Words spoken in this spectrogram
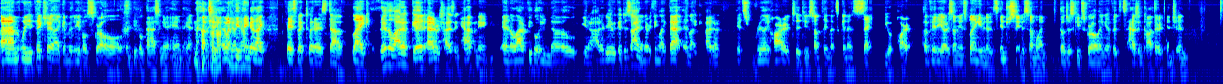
Um, when you picture like a medieval scroll and people passing it hand to hand, no, uh-huh. when yeah, you yeah. think of like Facebook, Twitter stuff, like there's a lot of good advertising happening and a lot of people who know, you know, how to do a good design and everything like that. And like, I don't, it's really hard to do something that's going to set you apart. A video or something that's playing, even if it's interesting to someone, they'll just keep scrolling if it hasn't caught their attention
